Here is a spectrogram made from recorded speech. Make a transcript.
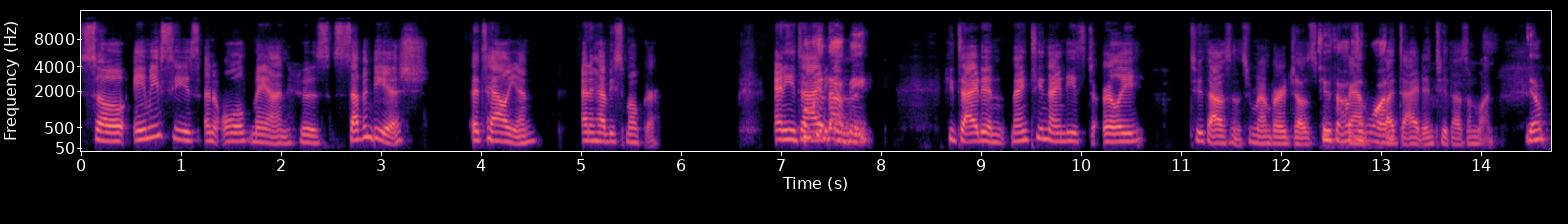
So Amy sees an old man who's 70-ish, Italian, and a heavy smoker. And he Who died could that the- be? He died in 1990s to early 2000s. Remember, Joe's 2001. died in 2001. Yep.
